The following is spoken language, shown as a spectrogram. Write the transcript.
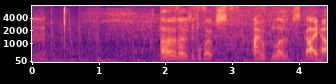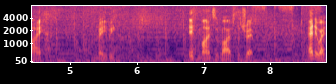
Hmm. Oh, those little boats. I will blow them sky high. Maybe. If mine survives the trip. Anyway,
